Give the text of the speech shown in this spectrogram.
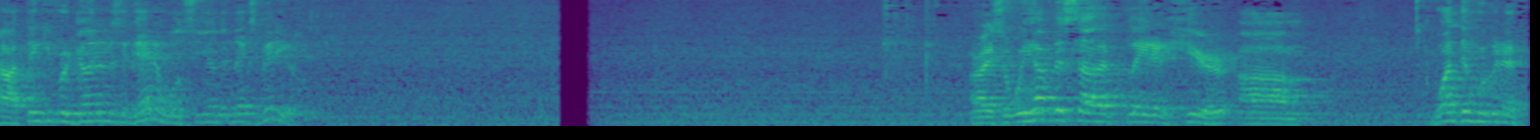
uh, thank you for joining us again, and we'll see you in the next video. All right, so we have the salad plated here. Um, one thing we're gonna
